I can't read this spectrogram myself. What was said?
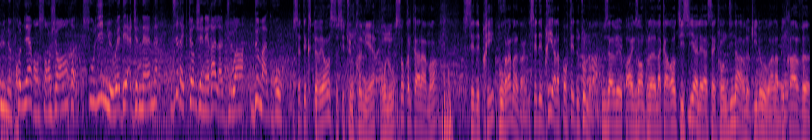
Une première en son genre, souligne Wede Adjenen, directeur général adjoint de Magro. Cette expérience, c'est une première pour nous. Souk El Karama, c'est des prix pour Ramadan. C'est des prix à la portée de tout le monde. Vous avez par exemple la carotte ici, elle est à 50 dinars le kilo. Hein. La betterave,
